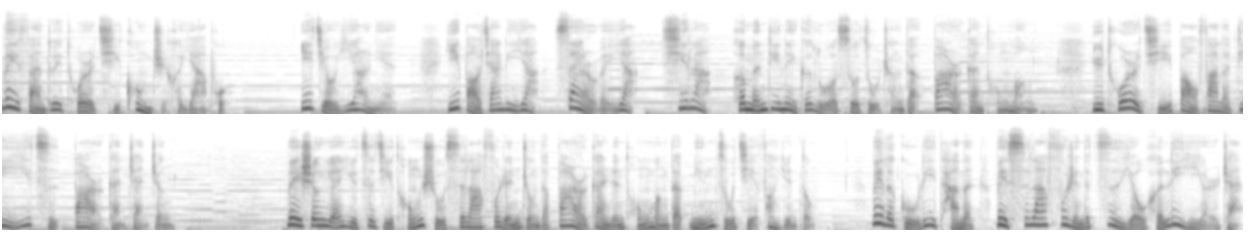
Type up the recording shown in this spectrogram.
为反对土耳其控制和压迫，1912年，以保加利亚、塞尔维亚、希腊和门蒂内哥罗所组成的巴尔干同盟，与土耳其爆发了第一次巴尔干战争。为声援与自己同属斯拉夫人种的巴尔干人同盟的民族解放运动，为了鼓励他们为斯拉夫人的自由和利益而战，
